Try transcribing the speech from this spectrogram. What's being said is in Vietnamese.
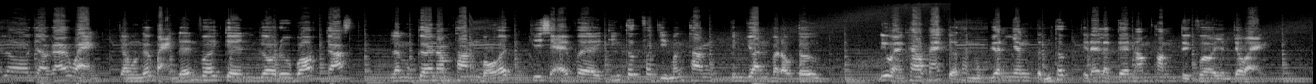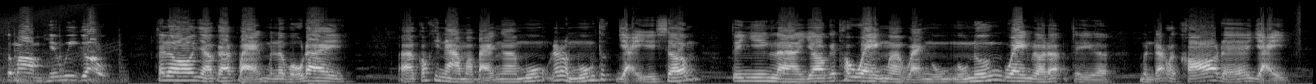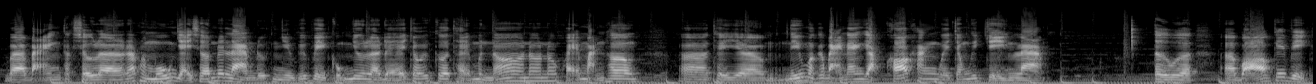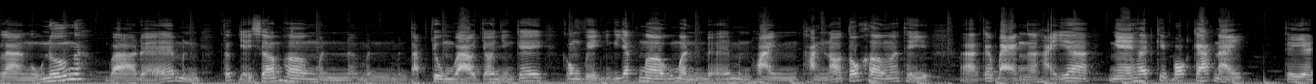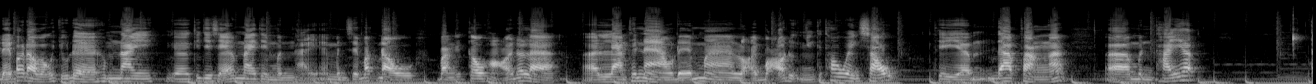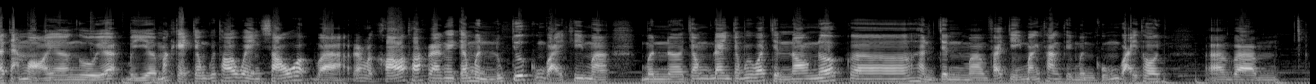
Hello, chào các bạn. Chào mừng các bạn đến với kênh Godu Podcast là một kênh âm thanh bổ ích chia sẻ về kiến thức phát triển bản thân, kinh doanh và đầu tư. Nếu bạn khao khát trở thành một doanh nhân tỉnh thức thì đây là kênh âm thanh tuyệt vời dành cho bạn. Come on, here we go. Hello, chào các bạn, mình là Vũ đây. À, có khi nào mà bạn à, muốn rất là muốn thức dậy sớm, tuy nhiên là do cái thói quen mà bạn ngủ, ngủ nướng quen rồi đó thì à, mình rất là khó để dậy và bạn thật sự là rất là muốn dậy sớm để làm được nhiều cái việc cũng như là để cho cái cơ thể mình nó nó nó khỏe mạnh hơn. À, thì à, nếu mà các bạn đang gặp khó khăn về trong cái chuyện là từ à, bỏ cái việc là ngủ nướng á, và để mình thức dậy sớm hơn mình mình mình tập trung vào cho những cái công việc những cái giấc mơ của mình để mình hoàn thành nó tốt hơn á, thì à, các bạn hãy à, nghe hết cái podcast này thì à, để bắt đầu vào cái chủ đề hôm nay à, cái chia sẻ hôm nay thì mình hãy à, mình sẽ bắt đầu bằng cái câu hỏi đó là làm thế nào để mà loại bỏ được những cái thói quen xấu? Thì đa phần á mình thấy á tất cả mọi người á bị mắc kẹt trong cái thói quen xấu á, và rất là khó thoát ra ngay cả mình. Lúc trước cũng vậy khi mà mình trong đang trong cái quá trình non nớt uh, hành trình mà phát triển bản thân thì mình cũng vậy thôi. Và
